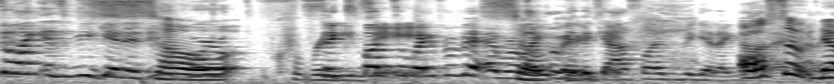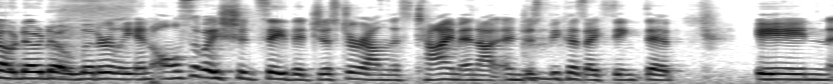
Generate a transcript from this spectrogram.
so like it's beginning. So We're crazy. Six months away from it, and we're So like, okay, crazy. the gaslight's beginning. Got also it. no no no literally and also i should say that just around this time and I, and just because i think that in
